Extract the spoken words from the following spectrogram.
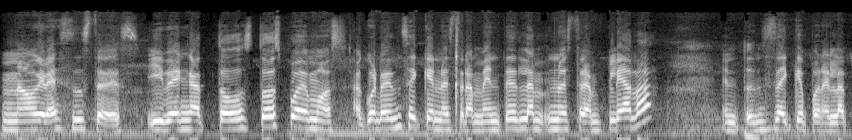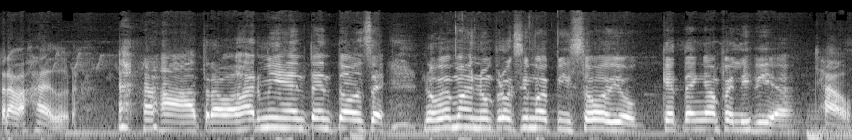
No, gracias a ustedes. Y venga, todos, todos podemos. Acuérdense que nuestra mente es nuestra empleada, entonces hay que ponerla a trabajar duro. a trabajar mi gente entonces. Nos vemos en un próximo episodio. Que tengan feliz día. Chao.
